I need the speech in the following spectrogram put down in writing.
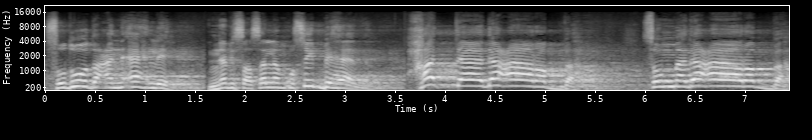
صدود عن أهله. النبي صلى الله عليه وسلم أصيب بهذا. حتى دعا ربه ثم دعا ربه.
